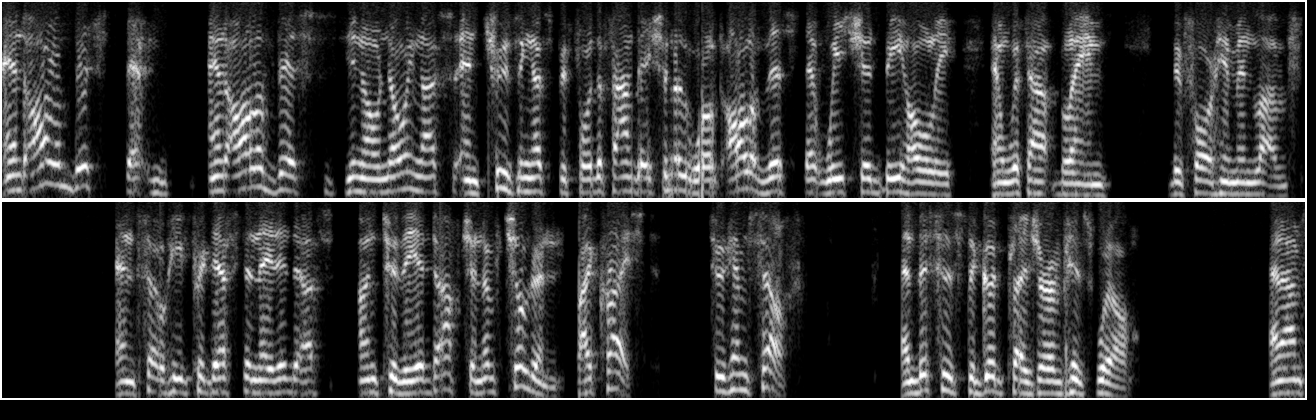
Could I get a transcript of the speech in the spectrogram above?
And all of this that and all of this, you know, knowing us and choosing us before the foundation of the world, all of this that we should be holy and without blame before him in love. And so he predestinated us unto the adoption of children by Christ to himself. And this is the good pleasure of his will. And I'm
